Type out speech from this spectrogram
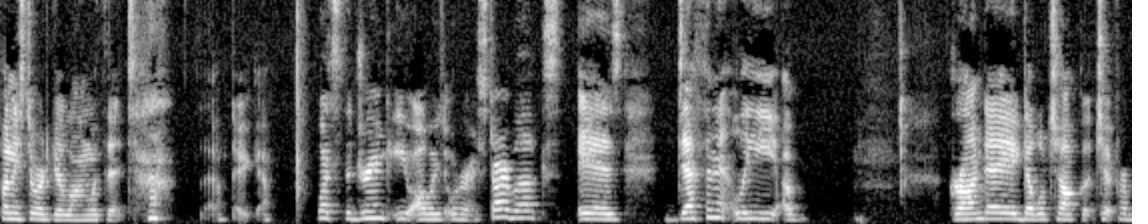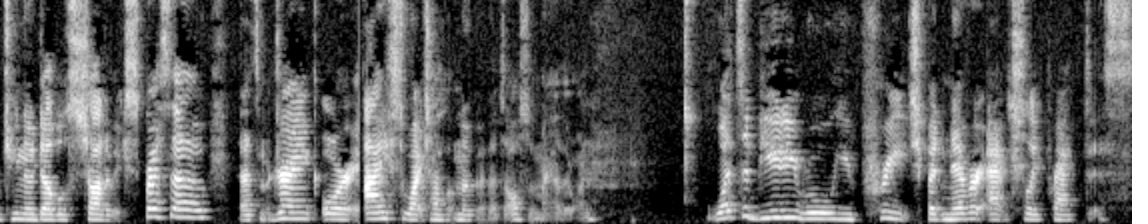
funny story to go along with it. so there you go. What's the drink you always order at Starbucks is definitely a grande double chocolate chip frappuccino double shot of espresso. That's my drink. Or iced white chocolate mocha. That's also my other one. What's a beauty rule you preach but never actually practice?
